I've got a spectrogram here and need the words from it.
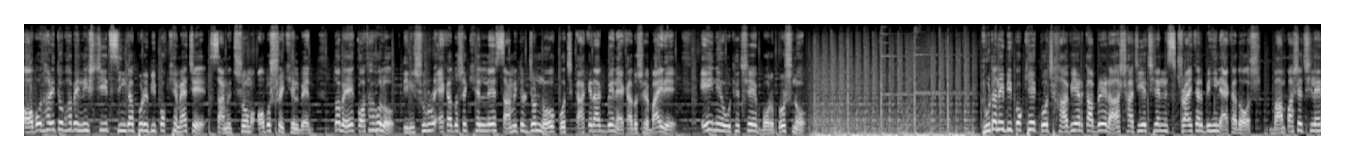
অবধারিতভাবে নিশ্চিত সিঙ্গাপুরের বিপক্ষে ম্যাচে সামিত সোম অবশ্যই খেলবেন। তবে কথা হলো, তিনি শুরুর একাদশে খেললে সামিতের জন্য কোচ কাকে রাখবেন একাদশের বাইরে? এই নিয়ে উঠেছে বড় প্রশ্ন। ভুটানের বিপক্ষে কোচ হাভিয়ার কাবরেরা সাজিয়েছিলেন স্ট্রাইকারবিহীন একাদশ। বাম পাশে ছিলেন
